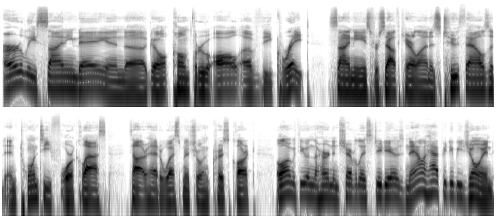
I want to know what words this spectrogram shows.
early signing day and uh, go comb through all of the great signees for South Carolina's 2024 class. Tyler Head, Wes Mitchell, and Chris Clark along with you in the Herndon Chevrolet studios. Now happy to be joined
